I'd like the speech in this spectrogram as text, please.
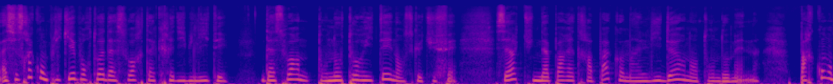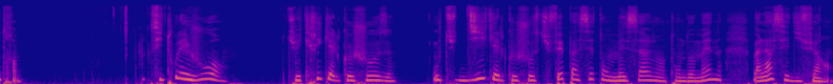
bah, ce sera compliqué pour toi d'asseoir ta crédibilité, d'asseoir ton autorité dans ce que tu fais. C'est-à-dire que tu n'apparaîtras pas comme un leader dans ton domaine. Par contre, si tous les jours tu écris quelque chose ou tu dis quelque chose, tu fais passer ton message dans ton domaine, bah là c'est différent.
